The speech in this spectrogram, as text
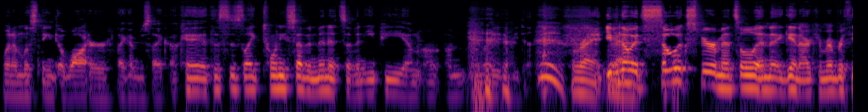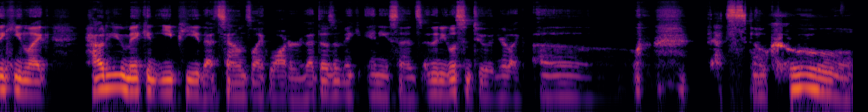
when I'm listening to Water. Like I'm just like, okay, this is like 27 minutes of an EP. I'm I'm, I'm ready to be done. right. Even yeah. though it's so experimental, and again, I can remember thinking like, how do you make an EP that sounds like Water? That doesn't make any sense. And then you listen to it, and you're like, oh, that's so cool.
